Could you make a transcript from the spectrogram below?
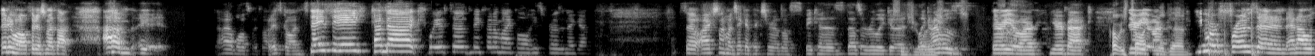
anyway, I'll finish my thought. Um, I lost my thought. It's gone. Stacy, come back. We have to make fun of Michael. He's frozen again. So actually, I'm gonna take a picture of this because that's a really good. Like I was There you are. You're back. I was There you talking are. again. You were frozen, and I was.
